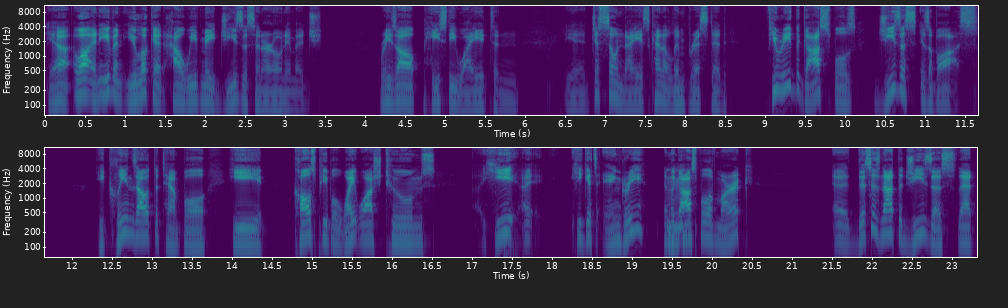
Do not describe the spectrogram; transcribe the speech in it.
Yeah. Well, and even you look at how we've made Jesus in our own image, where he's all pasty white and yeah, just so nice, kind of limp wristed. If you read the Gospels, Jesus is a boss. He cleans out the temple. He calls people whitewashed tombs. He uh, he gets angry in the Mhm. Gospel of Mark. Uh, this is not the Jesus that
